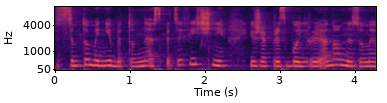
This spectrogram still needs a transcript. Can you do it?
Симптоми нібито не специфічні, і вже при зборі анамнезу ми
